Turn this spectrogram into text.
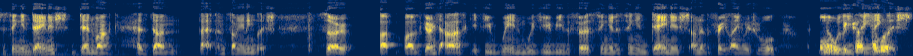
to sing in Danish, Denmark has done that and sung in English. So, uh, I was going to ask, if you win, would you be the first singer to sing in Danish under the free language rule, or No, will you sing in English?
